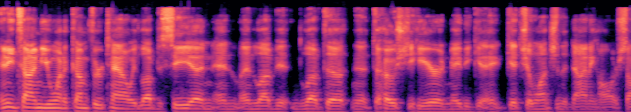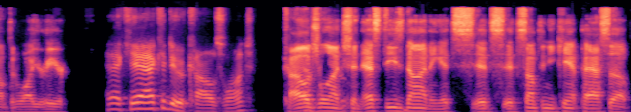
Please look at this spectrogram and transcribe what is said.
anytime you want to come through town, we'd love to see you and and, and love it, love to to host you here and maybe get get you lunch in the dining hall or something while you're here. Heck yeah, I could do a college lunch. College lunch and SD's dining. It's it's it's something you can't pass up.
